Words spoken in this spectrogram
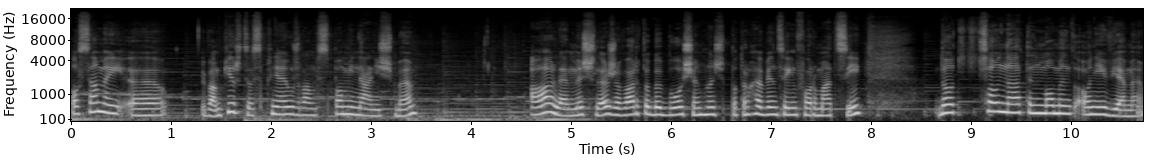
O samej e, wampirce z pnia już Wam wspominaliśmy, ale myślę, że warto by było sięgnąć po trochę więcej informacji. No, co na ten moment o niej wiemy?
